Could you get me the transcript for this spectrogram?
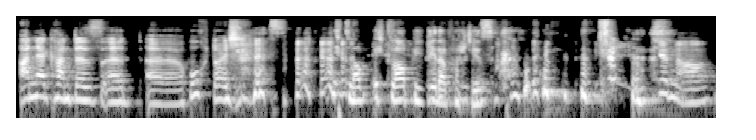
anerkanntes äh, äh, Hochdeutsch ist. ich glaube, ich glaub, jeder versteht es. Genau.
